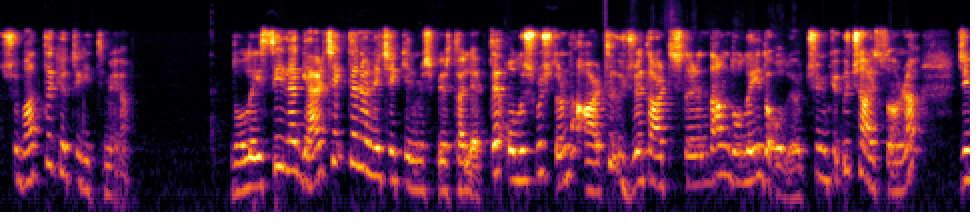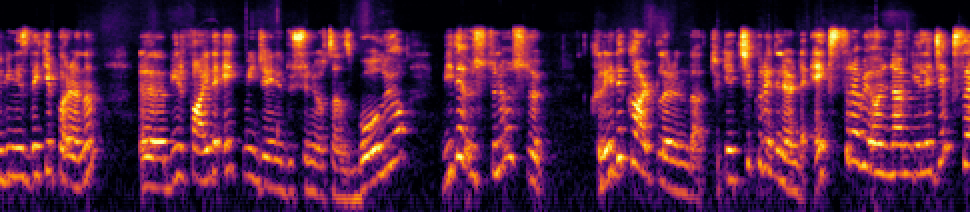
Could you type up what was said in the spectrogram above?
Şubat da kötü gitmiyor. Dolayısıyla gerçekten öne çekilmiş bir talepte oluşmuş durumda artı ücret artışlarından dolayı da oluyor. Çünkü 3 ay sonra cebinizdeki paranın e, bir fayda etmeyeceğini düşünüyorsanız bu oluyor. Bir de üstüne üstlük kredi kartlarında, tüketici kredilerinde ekstra bir önlem gelecekse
